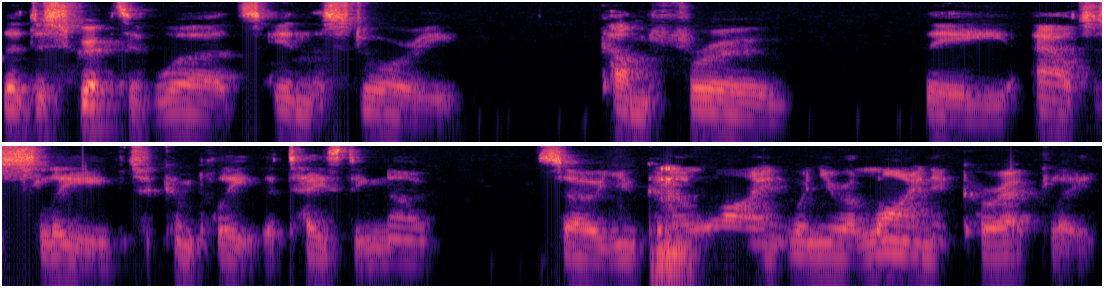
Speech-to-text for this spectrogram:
the descriptive words in the story come through the outer sleeve to complete the tasting note. So you can mm. align when you align it correctly,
